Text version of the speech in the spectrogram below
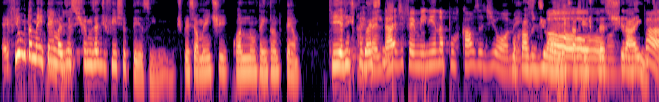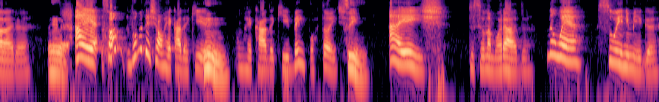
É, filme também tem, mas Uhum. esses filmes é difícil ter, assim. Especialmente quando não tem tanto tempo. Que a gente pudesse. rivalidade feminina por causa de homem. Por causa de homens, sabe? Que a gente pudesse Oh, tirar isso. Para. É. Ah, é. Só vamos deixar um recado aqui. Hum, Um recado aqui bem importante. sim. A ex do seu namorado não é sua inimiga.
